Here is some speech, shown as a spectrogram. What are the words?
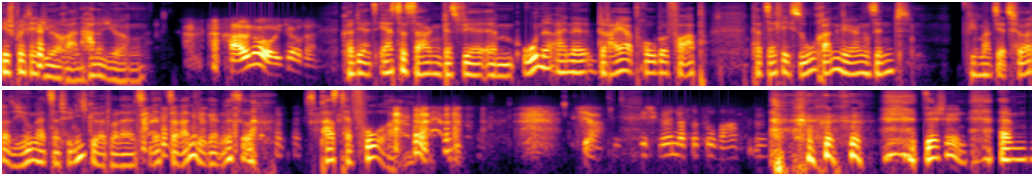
Hier spricht der Jöran. Hallo Jürgen. Hallo Jöran. Könnt ihr als erstes sagen, dass wir ähm, ohne eine Dreierprobe vorab tatsächlich so rangegangen sind, wie man es jetzt hört? Also Jürgen hat es natürlich nicht gehört, weil er als letzter rangegangen ist, aber es passt hervorragend. Wir schwören, dass das so war. Mhm. Sehr schön. Ähm,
